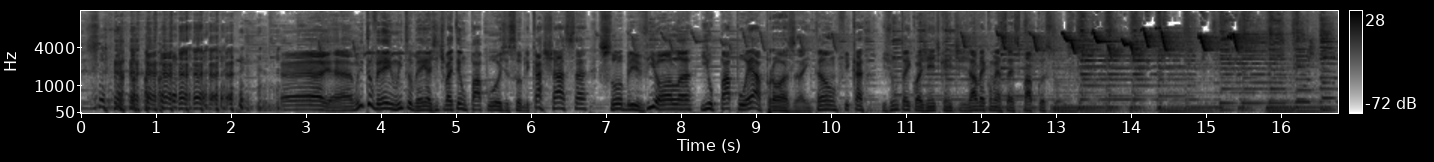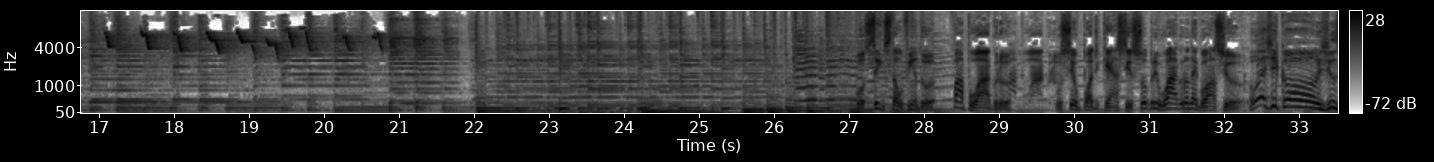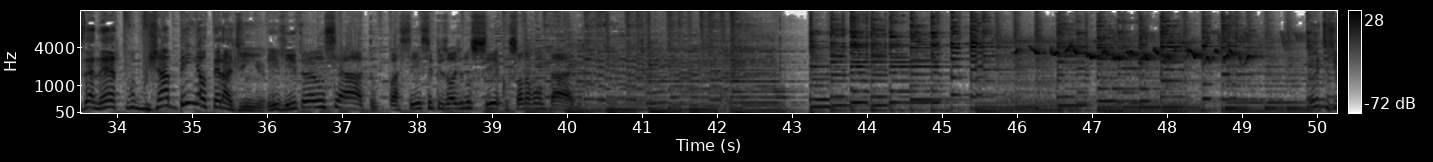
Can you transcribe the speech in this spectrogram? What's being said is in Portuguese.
É, é, muito bem, muito bem. A gente vai ter um papo hoje sobre cachaça, sobre viola e o papo é a prosa. Então fica junto aí com a gente que a gente já vai começar esse papo gostoso. Você está ouvindo Papo Agro. Papo. O seu podcast sobre o agronegócio. Hoje com José Neto, já bem alteradinho. E Vitor Anunciato. Passei esse episódio no seco, só na vontade.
